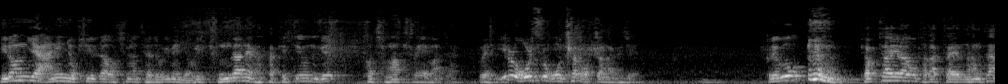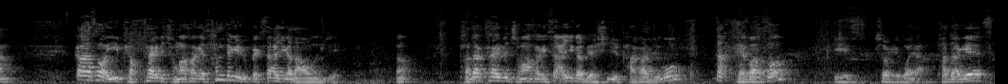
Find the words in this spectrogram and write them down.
이런 게 아닌 욕실이라고 치면 되도록이면 여기 중간에 가깝게 띄우는 게 더 정확하게 맞아. 왜? 이를 올수록 오차가 없잖아, 그지? 그리고 벽 타일하고 바닥 타일은 항상 까서 이 벽 타일이 정확하게 300에 600 사이즈가 나오는지 어? 바닥 타일은 정확하게 사이즈가 몇인지 봐가지고 딱 대봐서 이 저기 뭐야 바닥에 스-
